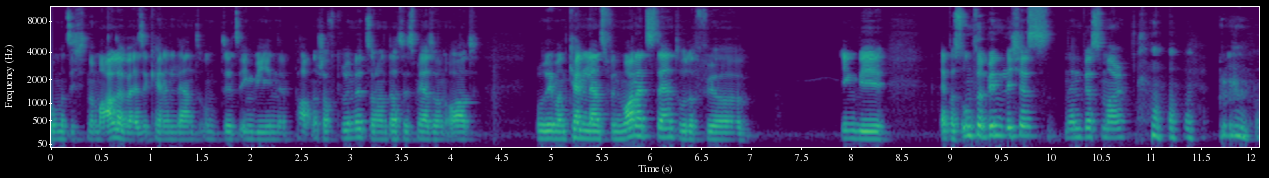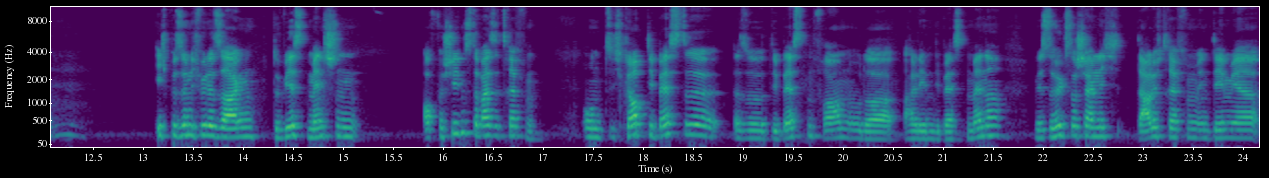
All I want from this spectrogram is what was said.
wo man sich normalerweise kennenlernt und jetzt irgendwie eine Partnerschaft gründet, sondern das ist mehr so ein Ort, wo du jemanden kennenlernst für einen One-Night-Stand oder für irgendwie etwas Unverbindliches, nennen wir es mal. Ich persönlich würde sagen, du wirst Menschen auf verschiedenste Weise treffen. Und ich glaube, die beste, also die besten Frauen oder halt eben die besten Männer wirst du höchstwahrscheinlich dadurch treffen, indem ihr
